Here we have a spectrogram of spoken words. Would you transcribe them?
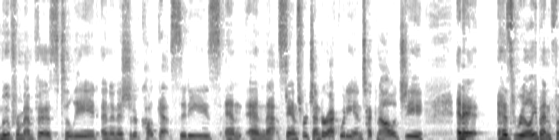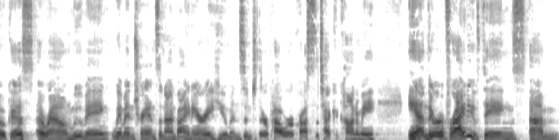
moved from Memphis to lead an initiative called GET Cities, and and that stands for Gender Equity and Technology, and it has really been focused around moving women, trans, and non binary humans into their power across the tech economy. And there are a variety of things, um,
